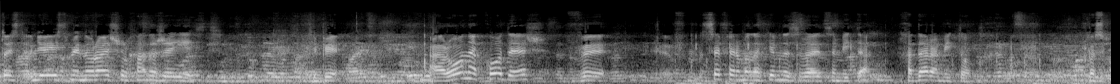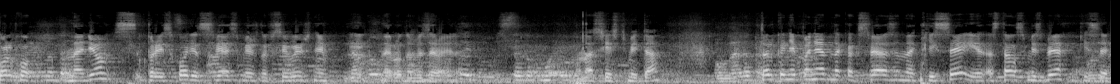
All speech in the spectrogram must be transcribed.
То есть у нее есть Минура и Шурхан уже есть. Теперь, Арона Кодеш в Сефер Малахим называется Мита, Хадара Митот, поскольку на нем происходит связь между Всевышним и народом Израиля. У нас есть Мита, только непонятно, как связано кисе, и осталось мизбех и кисе.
